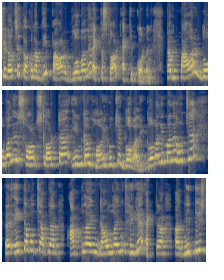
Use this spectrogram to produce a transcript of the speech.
সেটা হচ্ছে তখন আপনি পাওয়ার গ্লোবালের একটা স্লট অ্যাক্টিভ করবেন। কারণ পাওয়ার গ্লোবালের স্লটটা ইনকাম হয় হচ্ছে গ্লোবালি গ্লোবালি মানে হচ্ছে এইটা হচ্ছে আপনার আপলাইন ডাউনলাইন থেকে একটা নির্দিষ্ট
